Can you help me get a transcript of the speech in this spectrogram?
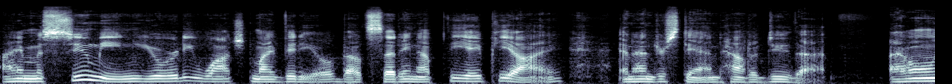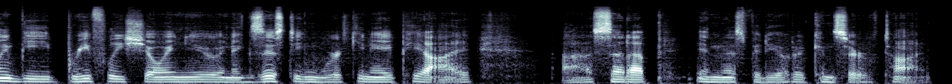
I'm assuming you already watched my video about setting up the API and understand how to do that. I'll only be briefly showing you an existing working API uh, set up in this video to conserve time.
